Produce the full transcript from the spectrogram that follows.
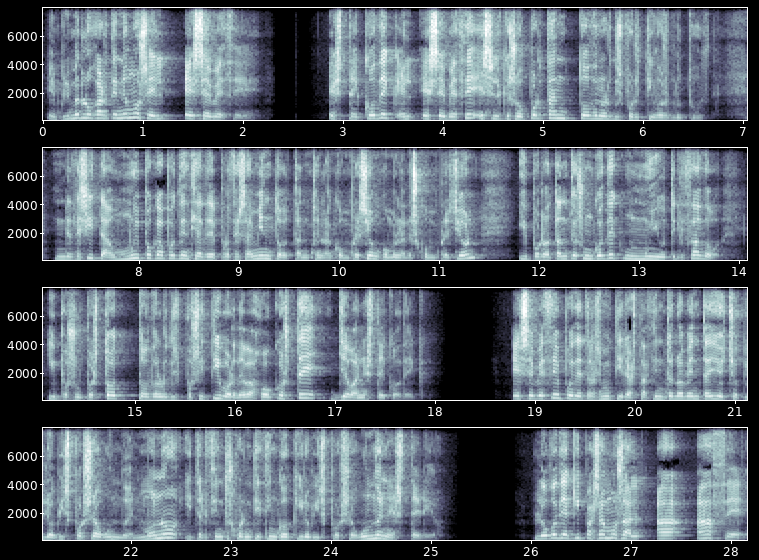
En primer lugar tenemos el SBC. Este códec, el SBC, es el que soportan todos los dispositivos Bluetooth necesita muy poca potencia de procesamiento tanto en la compresión como en la descompresión y por lo tanto es un codec muy utilizado y por supuesto todos los dispositivos de bajo coste llevan este codec. SBC puede transmitir hasta 198 kilobits por segundo en mono y 345 kilobits por segundo en estéreo. Luego de aquí pasamos al AAC,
